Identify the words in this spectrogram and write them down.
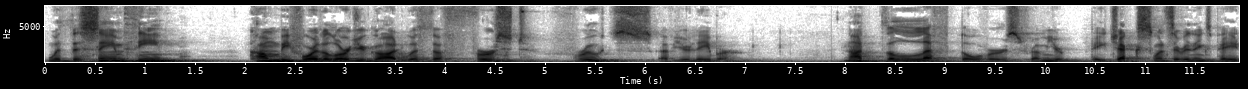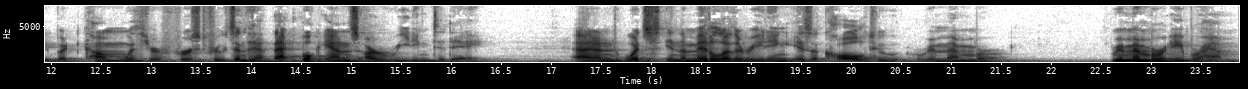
with the same theme Come before the Lord your God with the first fruits of your labor. Not the leftovers from your paychecks once everything's paid, but come with your first fruits. And that, that book ends our reading today. And what's in the middle of the reading is a call to remember. Remember Abraham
